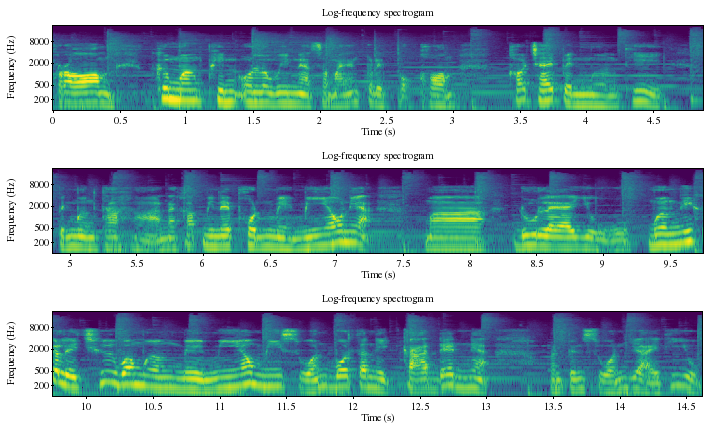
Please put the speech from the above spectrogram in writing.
ครอง คือเมืองพินโอลวินเนี่ยสมัยอังกฤษปกครอง เขาใช้เป็นเมืองที่เป็นเมืองทหารนะครับ มีนายพลเมเมียวเนี่ยมาดูแลอยู่ เมืองนี้ก็เลยชื่อว่าเมืองเมเมียว มีสวนโบตานิกการ์เด้นเนี่ย มันเป็นสวนใหญ่ที่อยู่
